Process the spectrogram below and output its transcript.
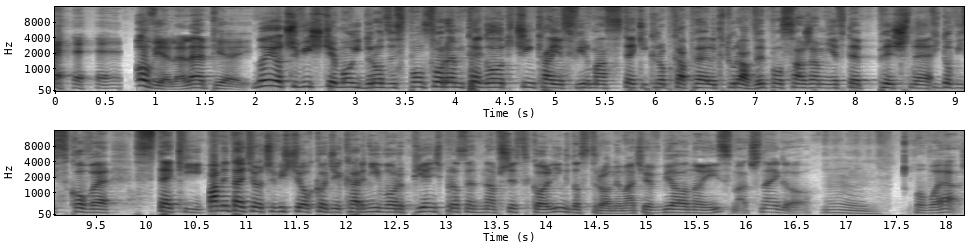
O wiele lepiej. No i oczywiście, moi drodzy, sponsorem tego odcinka jest firma steki.pl, która wyposaża mnie w te pyszne, widowiskowe steki. Pamiętajcie oczywiście o kodzie Carnivore 5% na wszystko. Link do strony macie w bio, no i smacznego. Mmm, bon voyage.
